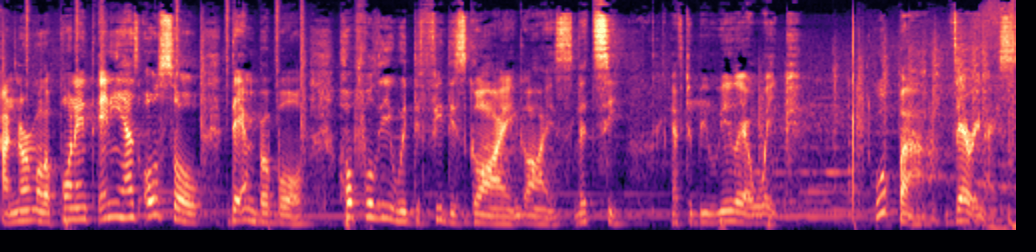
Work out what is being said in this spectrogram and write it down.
a normal opponent, and he has also the Ember Ball. Hopefully we defeat this guy, guys. Let's see. You have to be really awake. Whoopa, very nice.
